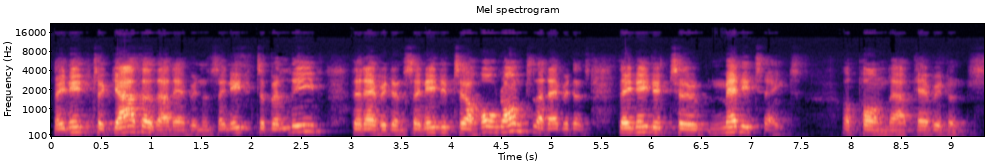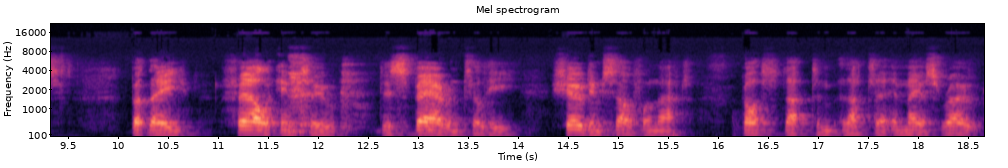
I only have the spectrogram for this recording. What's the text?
They needed to gather that evidence. They needed to believe that evidence. They needed to hold on to that evidence. They needed to meditate upon that evidence. But they fell into despair until he showed himself on that, that, that uh, Emmaus road.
